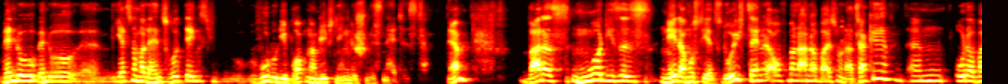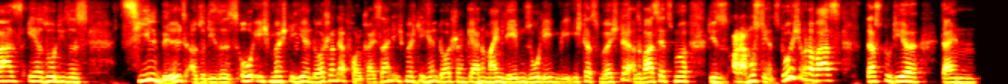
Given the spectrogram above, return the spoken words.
wenn du, wenn du äh, jetzt nochmal dahin zurückdenkst, wo du die Brocken am liebsten hingeschmissen hättest, ja, war das nur dieses, nee, da musst du jetzt durch, Zähne aufeinander beißen und Attacke? Ähm, oder war es eher so dieses, Zielbild, also dieses, oh, ich möchte hier in Deutschland erfolgreich sein, ich möchte hier in Deutschland gerne mein Leben so leben, wie ich das möchte. Also war es jetzt nur dieses, oh, da musst du jetzt durch, oder war es, dass du dir dein,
